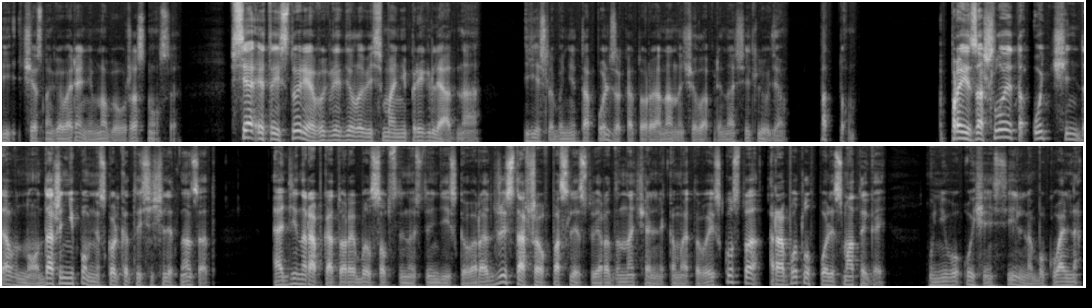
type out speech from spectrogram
и, честно говоря, немного ужаснулся. Вся эта история выглядела весьма неприглядно — если бы не та польза, которую она начала приносить людям. Потом. Произошло это очень давно, даже не помню, сколько тысяч лет назад. Один раб, который был собственностью индийского раджи, ставшего впоследствии родоначальником этого искусства, работал в поле с мотыгой. У него очень сильно, буквально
